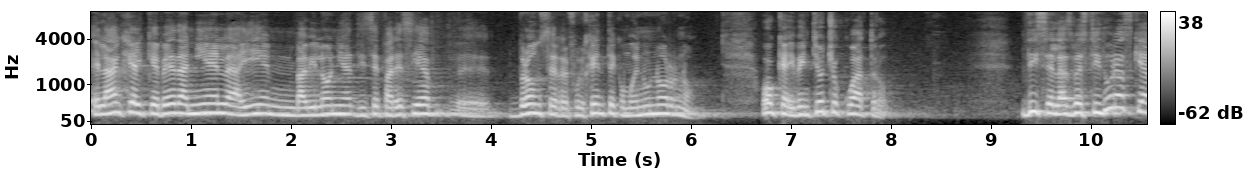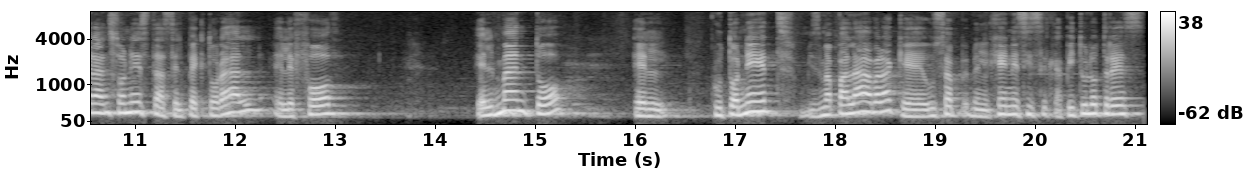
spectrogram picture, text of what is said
el ángel que ve Daniel ahí en Babilonia dice parecía eh, bronce refulgente como en un horno. Ok, 28.4. Dice, las vestiduras que harán son estas, el pectoral, el efod, el manto, el cutonet, misma palabra que usa en el Génesis el capítulo 3,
